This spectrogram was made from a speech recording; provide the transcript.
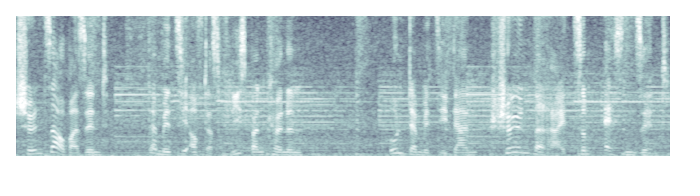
schön sauber sind, damit sie auf das Fließband können und damit sie dann schön bereit zum Essen sind.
